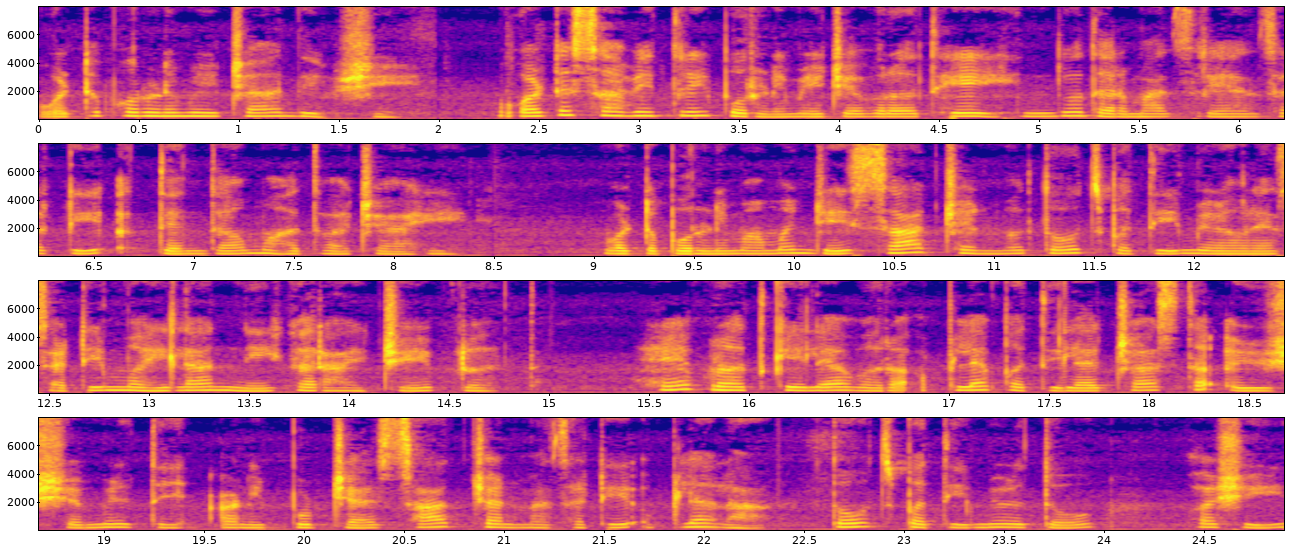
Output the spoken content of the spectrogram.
वटपौर्णिमेच्या दिवशी. वटसावित्री पौर्णिमेचे व्रत हे हिंदू धर्मात स्त्रियांसाठी अत्यंत महत्त्वाचे आहे. वटपौर्णिमा म्हणजे सात जन्म तोच पती मिळवण्यासाठी महिलांनी करायचे व्रत. हे व्रत केल्यावर आपल्या पतीला जास्त आयुष्य मिळते आणि पुढच्या सात जन्मासाठी आपल्याला तोच पती मिळतो अशी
